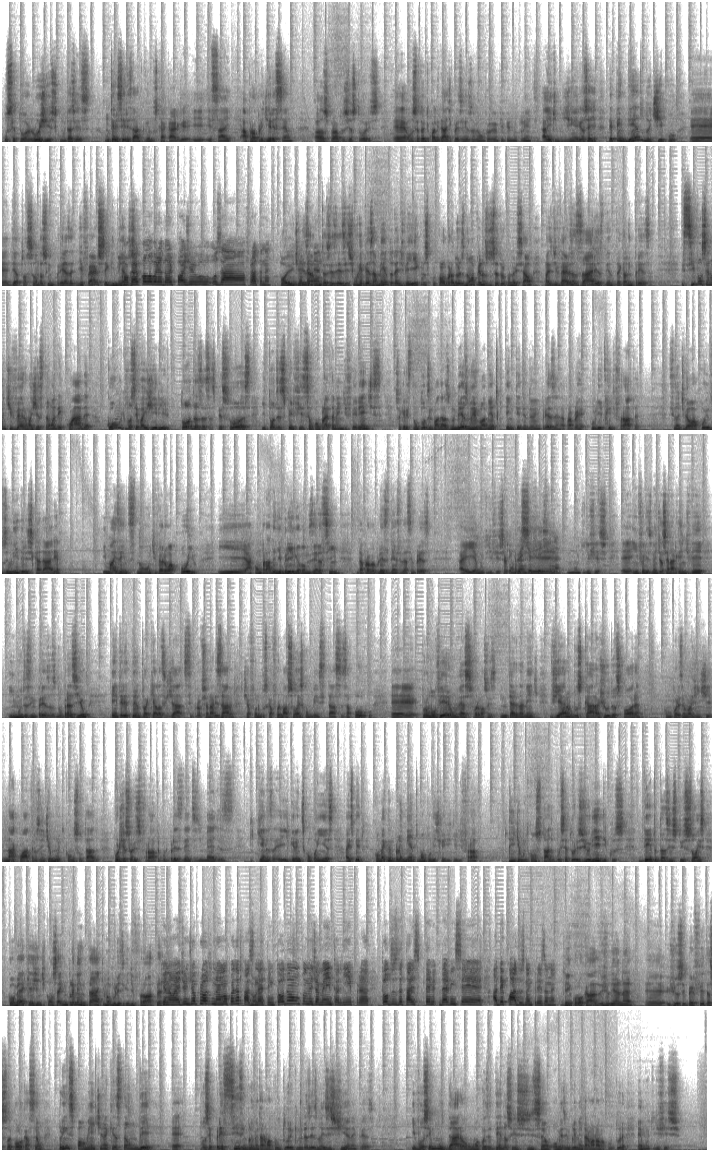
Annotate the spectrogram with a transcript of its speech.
o setor logístico, muitas vezes, um terceirizado que vem buscar carga e, e sai, a própria direção, os próprios gestores é, um setor de qualidade que precisa resolver um pepino no cliente, a equipe de engenharia, ou seja, dependendo do tipo é, de atuação da sua empresa, diversos segmentos. Qualquer colaborador pode usar a frota, né? Pode utilizar. Muitas vezes existe um revezamento até de veículos por colaboradores, não apenas do setor comercial, mas de diversas áreas dentro daquela empresa. E se você não tiver uma gestão adequada, como que você vai gerir todas essas pessoas e todos esses perfis são completamente diferentes? Só que eles estão todos enquadrados no mesmo regulamento que tem que ter dentro de uma empresa, a própria política de frota, se não tiver o apoio dos líderes de cada área, e mais ainda, se não tiver o apoio e a comprada de briga, vamos dizer assim, da própria presidência dessa empresa. Aí é muito difícil Fica acontecer. Difícil, né? Muito difícil. É, infelizmente é o cenário que a gente vê em muitas empresas no Brasil. Entretanto, aquelas que já se profissionalizaram, já foram buscar formações, como bem citasses há pouco, é, promoveram essas formações internamente, vieram buscar ajudas fora, como por exemplo a gente na Quaternos, a gente é muito consultado por gestores de frota, por presidentes de médias, pequenas e grandes companhias a respeito como é que eu implemento uma política de, de frota a gente é muito consultado por setores jurídicos dentro das instituições, como é que a gente consegue implementar aqui uma política de frota. Porque não é de um dia para o outro, não é uma coisa fácil, não. né? Tem todo um planejamento ali para todos os detalhes que devem ser adequados na empresa, né? Bem colocado, Juliana, é, justa e perfeita a sua colocação, principalmente na questão de é, você precisa implementar uma cultura que muitas vezes não existia na empresa e você mudar alguma coisa dentro da sua instituição ou mesmo implementar uma nova cultura é muito difícil.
